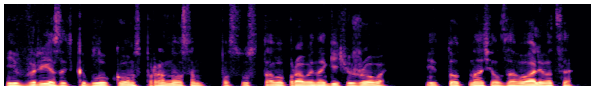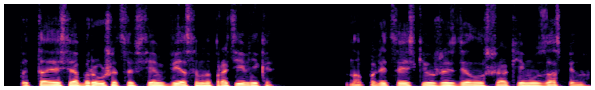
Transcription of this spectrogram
и врезать каблуком с проносом по суставу правой ноги чужого, и тот начал заваливаться, пытаясь обрушиться всем весом на противника. Но полицейский уже сделал шаг ему за спину,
